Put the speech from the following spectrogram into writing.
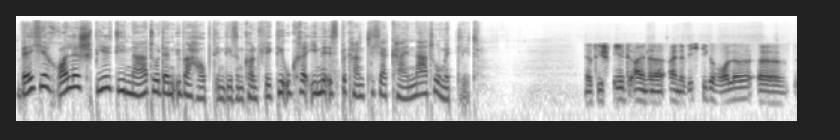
Welche Rolle spielt die NATO denn überhaupt in diesem Konflikt? Die Ukraine ist bekanntlich ja kein NATO-Mitglied. Ja, sie spielt eine, eine wichtige Rolle. Äh,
